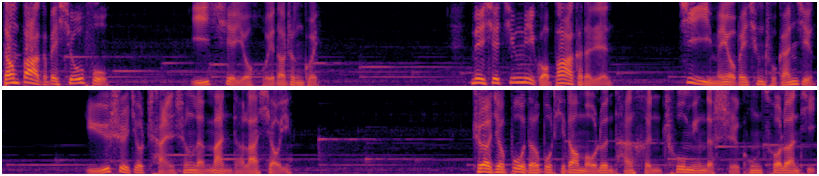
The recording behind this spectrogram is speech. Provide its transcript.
当 bug 被修复，一切又回到正轨。那些经历过 bug 的人，记忆没有被清除干净，于是就产生了曼德拉效应。这就不得不提到某论坛很出名的时空错乱体。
